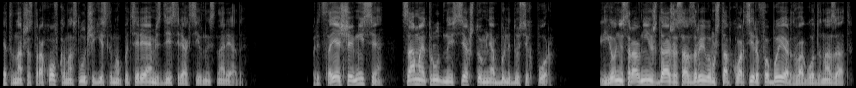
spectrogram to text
Это наша страховка на случай, если мы потеряем здесь реактивные снаряды. Предстоящая миссия самая трудная из всех, что у меня были до сих пор. Ее не сравнишь даже со взрывом штаб-квартиры ФБР два года назад.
